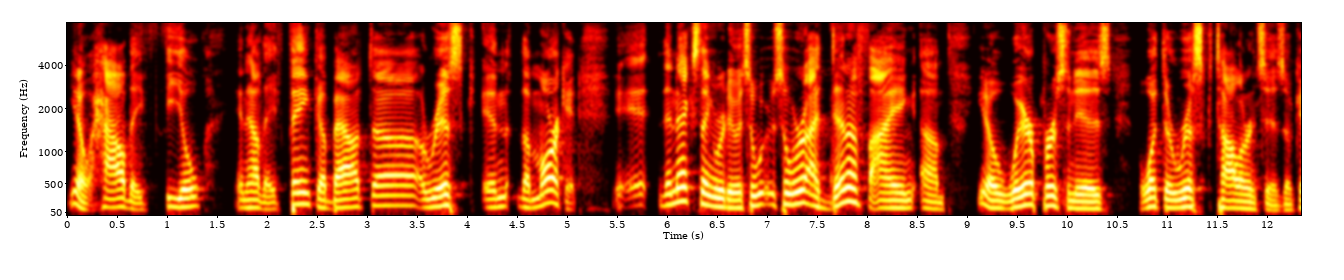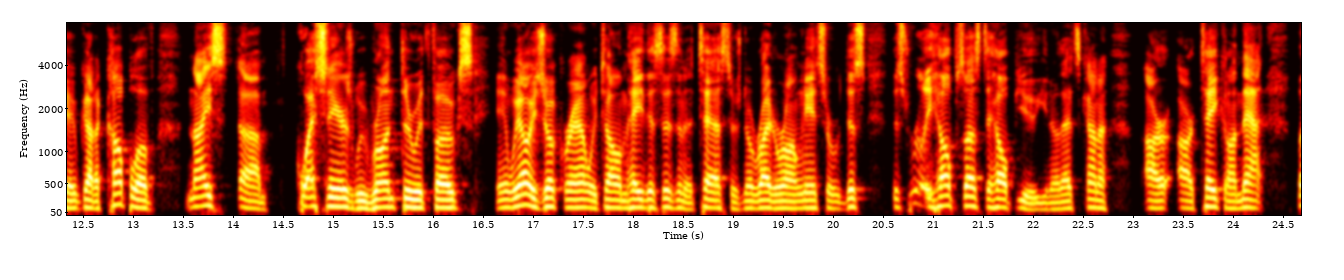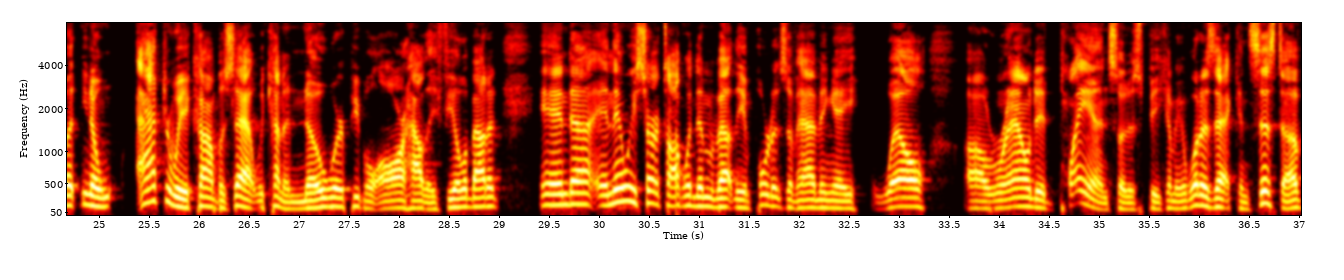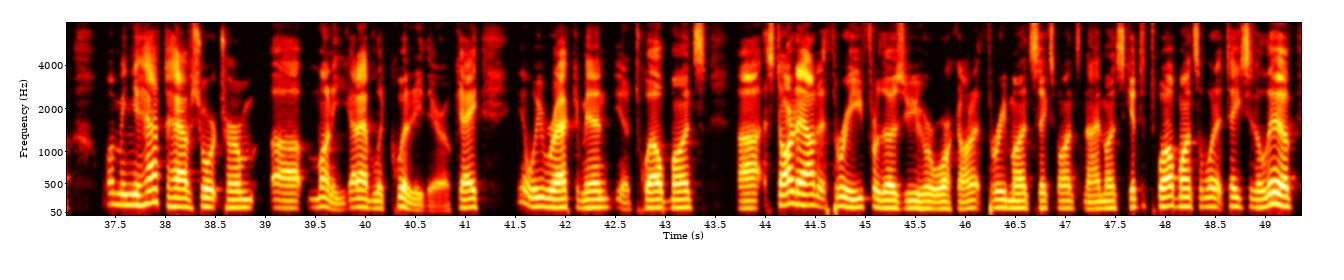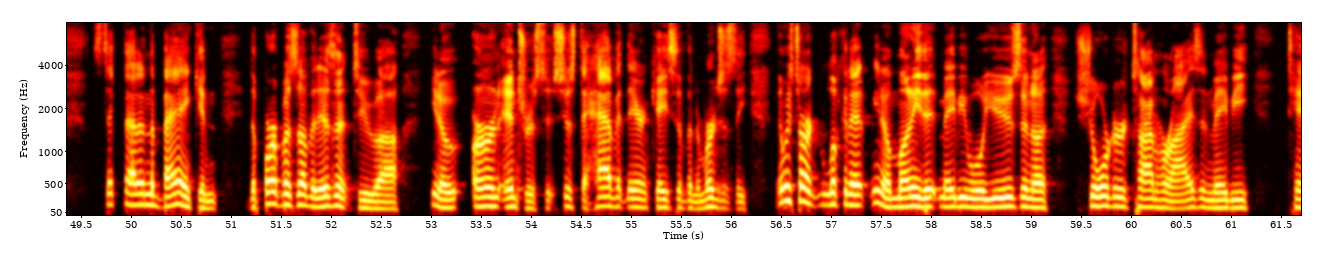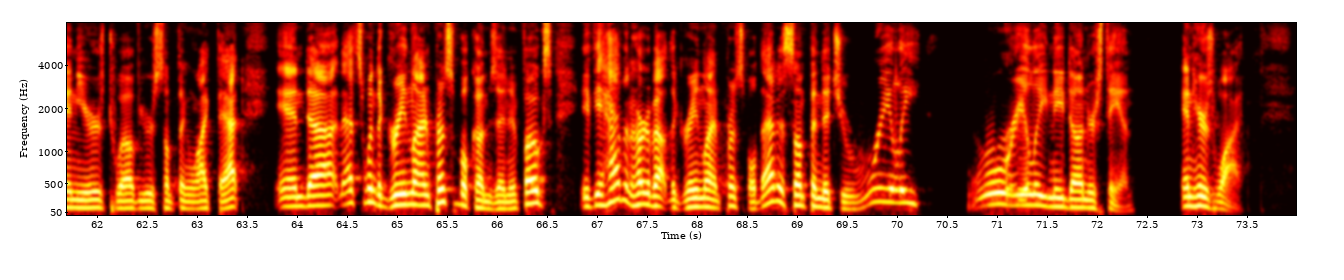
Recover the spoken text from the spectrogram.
you know, how they feel and how they think about uh, risk in the market. It, the next thing we're doing, so we're, so we're identifying, um, you know, where a person is, what their risk tolerance is. Okay, we've got a couple of nice um, questionnaires we run through with folks, and we always joke around. We tell them, "Hey, this isn't a test. There's no right or wrong answer. This this really helps us to help you." You know, that's kind of our our take on that. But you know, after we accomplish that, we kind of know where people are, how they feel about it, and uh, and then we start talking with them about the importance of having a well uh, rounded plan, so to speak. I mean, what does that consist of? Well, I mean, you have to have short term uh, money. You got to have liquidity there. Okay, you know, we recommend you know twelve months. Uh, start out at three for those of you who are working on it. Three months, six months, nine months. Get to twelve months of what it takes you to live. Stick that in the bank, and the purpose of it isn't to uh, you know earn interest. It's just to have it there in case of an emergency. Then we start looking at you know money that maybe we'll use in a shorter time horizon, maybe 10 years, 12 years, something like that. And uh, that's when the green line principle comes in. And folks, if you haven't heard about the green line principle, that is something that you really, really need to understand. And here's why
